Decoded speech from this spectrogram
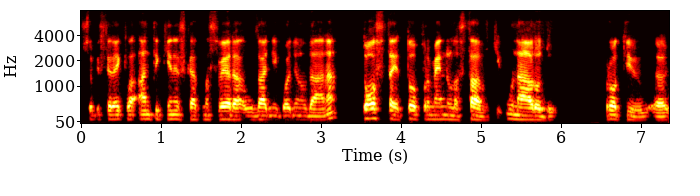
što bi se rekla, antikineska atmosfera u zadnjih godinu dana. Dosta je to promenilo stavki u narodu protiv e,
